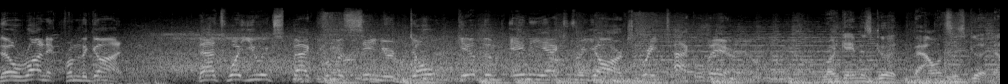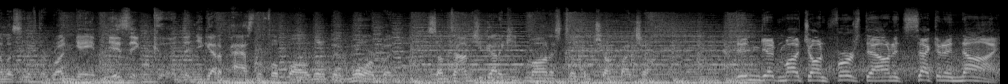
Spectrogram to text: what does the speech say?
They'll run it from the gun. That's what you expect from a senior. Don't give them any extra yards. Great tackle there. Run game is good. Balance is good. Now listen, if the run game isn't good, then you got to pass the football a little bit more. But sometimes you got to keep them honest, take them chunk by chunk. Didn't get much on first down. It's second and nine.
